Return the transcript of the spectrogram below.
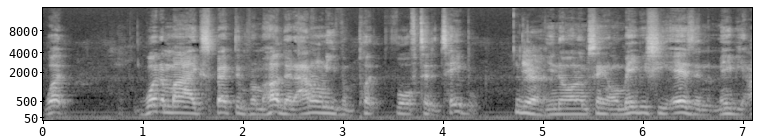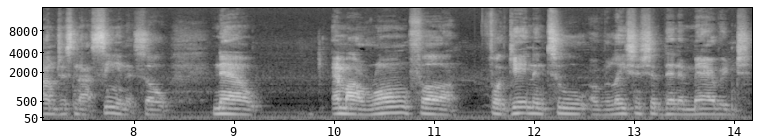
What what am I expecting from her that I don't even put forth to the table? yeah. You know what I'm saying? Or maybe she is, and maybe I'm just not seeing it. So now, am I wrong for for getting into a relationship, then a marriage,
